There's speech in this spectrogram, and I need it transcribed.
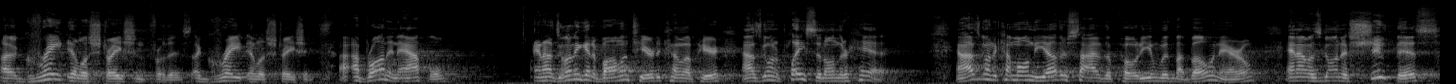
a great illustration for this, a great illustration. I brought an apple, and I was going to get a volunteer to come up here, I was going to place it on their head. And I was going to come on the other side of the podium with my bow and arrow, and I was going to shoot this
